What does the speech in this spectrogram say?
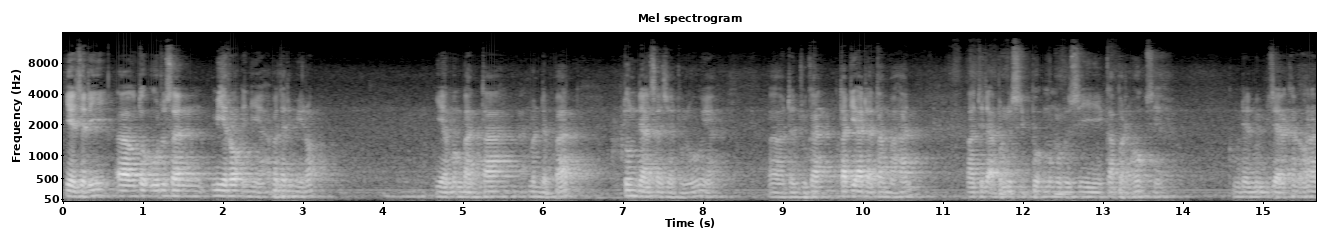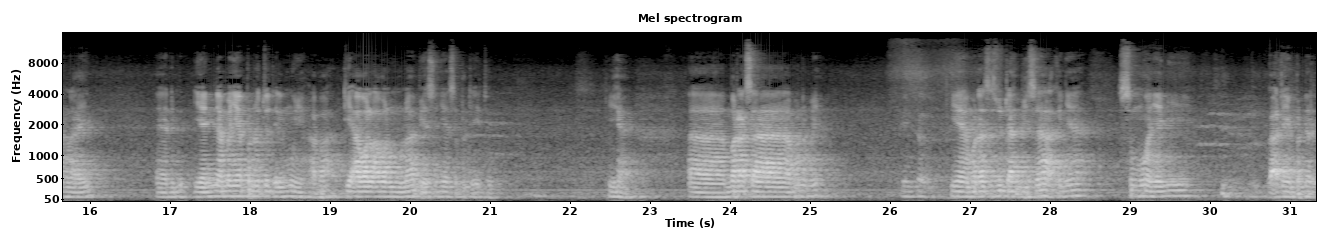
Ya jadi uh, untuk urusan miro ini ya apa tadi miro ya membantah mendebat tunda saja dulu ya. Uh, dan juga tadi ada tambahan uh, tidak perlu sibuk mengurusi kabar hoax ya. Kemudian membicarakan orang lain ya, ya ini namanya penuntut ilmu ya. Apa? Di awal-awal mula biasanya seperti itu. Iya. Uh, merasa apa namanya? Ya merasa sudah bisa akhirnya semuanya ini nggak ada yang benar.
